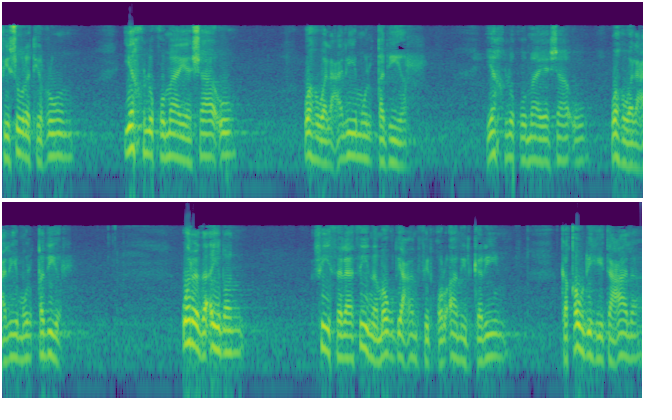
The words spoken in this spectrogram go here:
في سورة الروم يخلق ما يشاء وهو العليم القدير. يخلق ما يشاء وهو العليم القدير. ورد أيضاً في ثلاثين موضعاً في القرآن الكريم كقوله تعالى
